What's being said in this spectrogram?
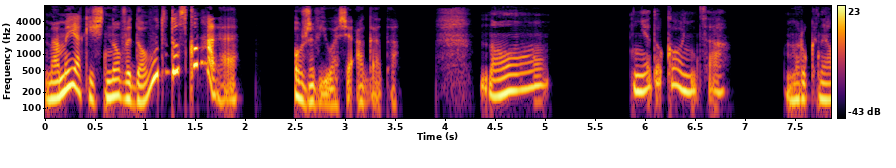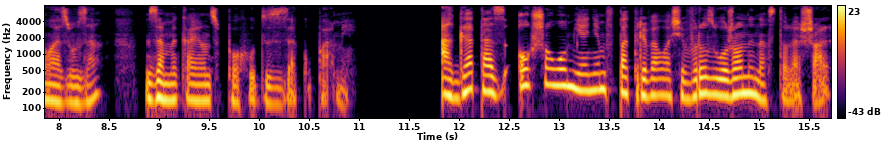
Mamy jakiś nowy dowód? Doskonale! Ożywiła się Agata. No, nie do końca, mruknęła Zuza, zamykając pochód z zakupami. Agata z oszołomieniem wpatrywała się w rozłożony na stole szal.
